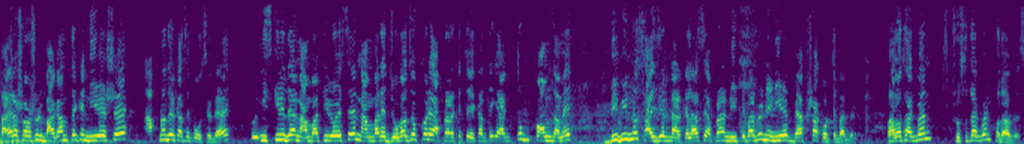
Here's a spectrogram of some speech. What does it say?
ভাইরা সরাসরি বাগান থেকে নিয়ে এসে আপনাদের কাছে পৌঁছে দেয়। তো স্ক্রিনে দেওয়া নাম্বারটি রয়েছে, নাম্বারে যোগাযোগ করে আপনারা কিন্তু এখান থেকে একদম কম দামে বিভিন্ন সাইজের নারকেল আছে আপনারা নিতে পারবেন নিয়ে ব্যবসা করতে পারবেন। ভালো থাকবেন, সুস্থ থাকবেন, খোদা হাফেজ।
